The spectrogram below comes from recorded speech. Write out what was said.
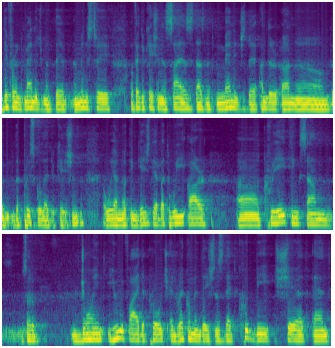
different management. The Ministry of Education and Science does not manage the under uh, the, the preschool education. We are not engaged there, but we are uh, creating some sort of joint unified approach and recommendations that could be shared and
